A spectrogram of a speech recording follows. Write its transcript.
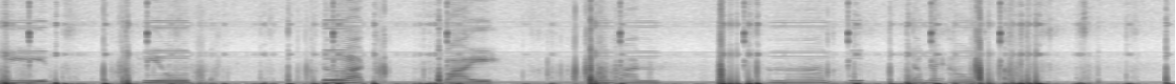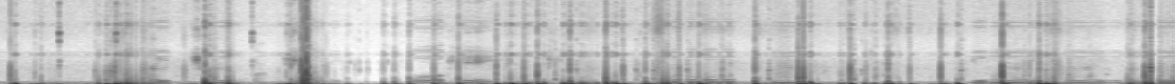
ฉีดฮิว เลือด ไฟป้องกันน้ำน้ำบึ๊ดจะไม่เอาไนชั่นปรับใช้โอเค โอเคอืมอยู่ข้างไหนอยู่ข้างไหนอยู่ข้างไหน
